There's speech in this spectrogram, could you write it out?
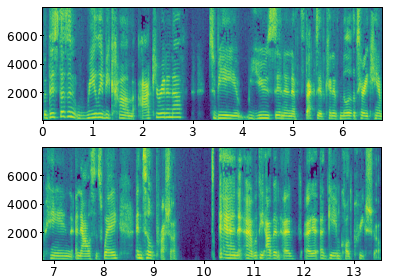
But this doesn't really become accurate enough to be used in an effective kind of military campaign analysis way until Prussia and uh, with the advent of a, a, game called Kriegspiel.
